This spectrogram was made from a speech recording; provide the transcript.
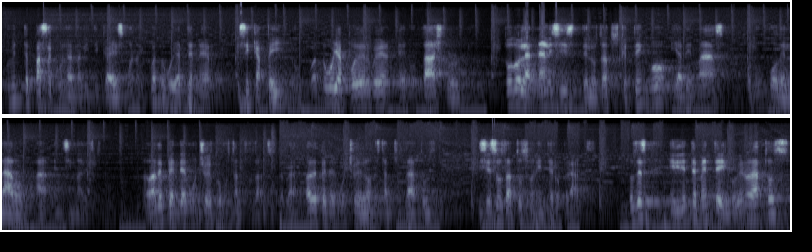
obviamente pasa con la analítica es, bueno, ¿y cuándo voy a tener ese KPI? ¿no? ¿Cuándo voy a poder ver en un dashboard todo el análisis de los datos que tengo y además con un modelado encima de esto? Va a depender mucho de cómo están tus datos, ¿verdad? Va a depender mucho de dónde están tus datos y si esos datos son interoperables. Entonces, evidentemente, el gobierno de datos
